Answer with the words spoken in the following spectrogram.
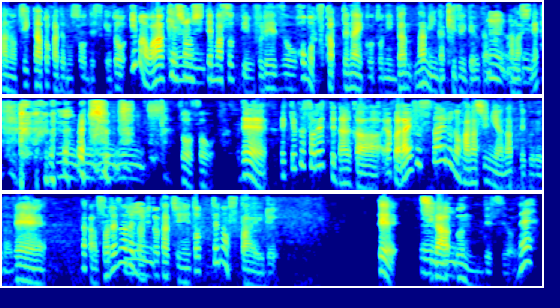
あの、ツイッターとかでもそうですけど、今ワーケーションしてますっていうフレーズをほぼ使ってないことにだ何人が気づいてるかっていう話ね。そうそう。で、結局それってなんか、やっぱライフスタイルの話にはなってくるので、だからそれぞれの人たちにとってのスタイルって違うんですよね。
